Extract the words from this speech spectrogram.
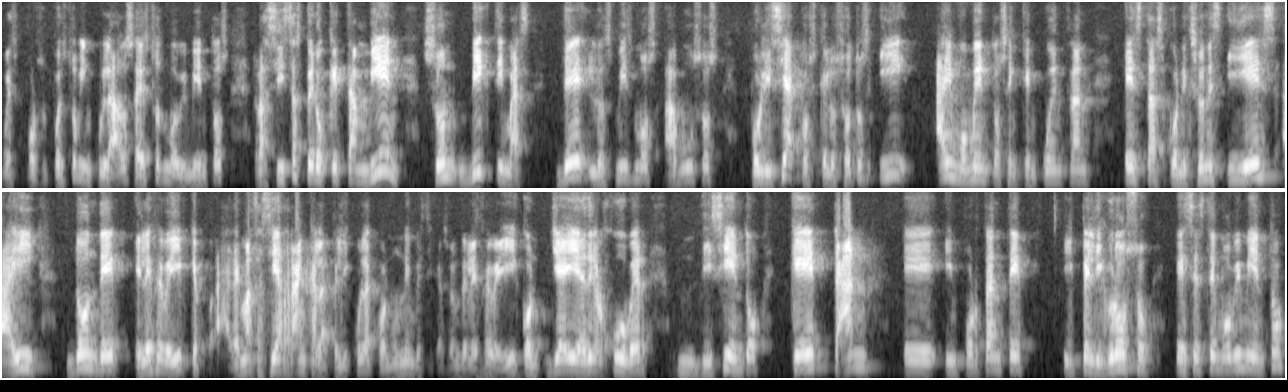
pues por supuesto, vinculados a estos movimientos racistas, pero que también son víctimas de los mismos abusos policíacos que los otros. Y hay momentos en que encuentran estas conexiones y es ahí donde el FBI, que además así arranca la película con una investigación del FBI, con J. Edgar Hoover diciendo qué tan eh, importante y peligroso es este movimiento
